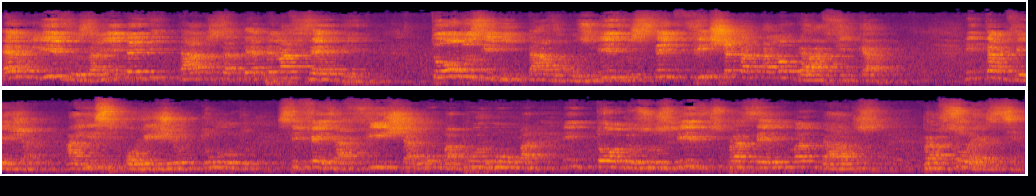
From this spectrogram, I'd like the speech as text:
Eram livros ainda editados até pela FEB. Todos editavam os livros sem ficha catalográfica. Então veja, aí se corrigiu tudo, se fez a ficha uma por uma em todos os livros para serem mandados para a Suécia.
